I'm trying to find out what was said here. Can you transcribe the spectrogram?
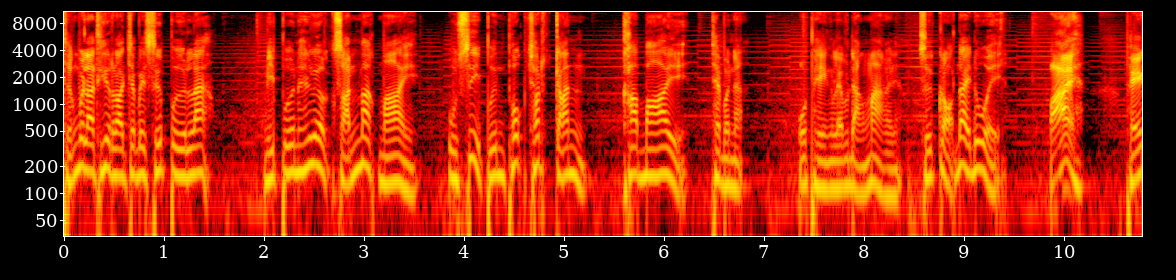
ถึงเวลาที่เราจะไปซื้อปืนละ มีปืนให้เลือกสรรมากมายอูซี่ปืนพกช็อตกัน คาบาย ใช่ปะนะโอ้เพลงแล้วดังมากเลยเนี่ยซื้อเกราะได้ด้วย ไป เพลง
